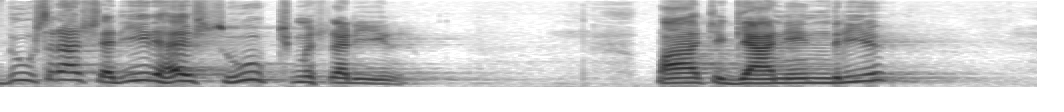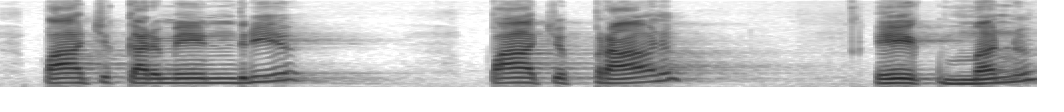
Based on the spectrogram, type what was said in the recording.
दूसरा शरीर है सूक्ष्म शरीर। पाँच ज्ञानेन्द्रिय, पाँच कर्मेंद्रिय पाँच प्राण एक मन,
